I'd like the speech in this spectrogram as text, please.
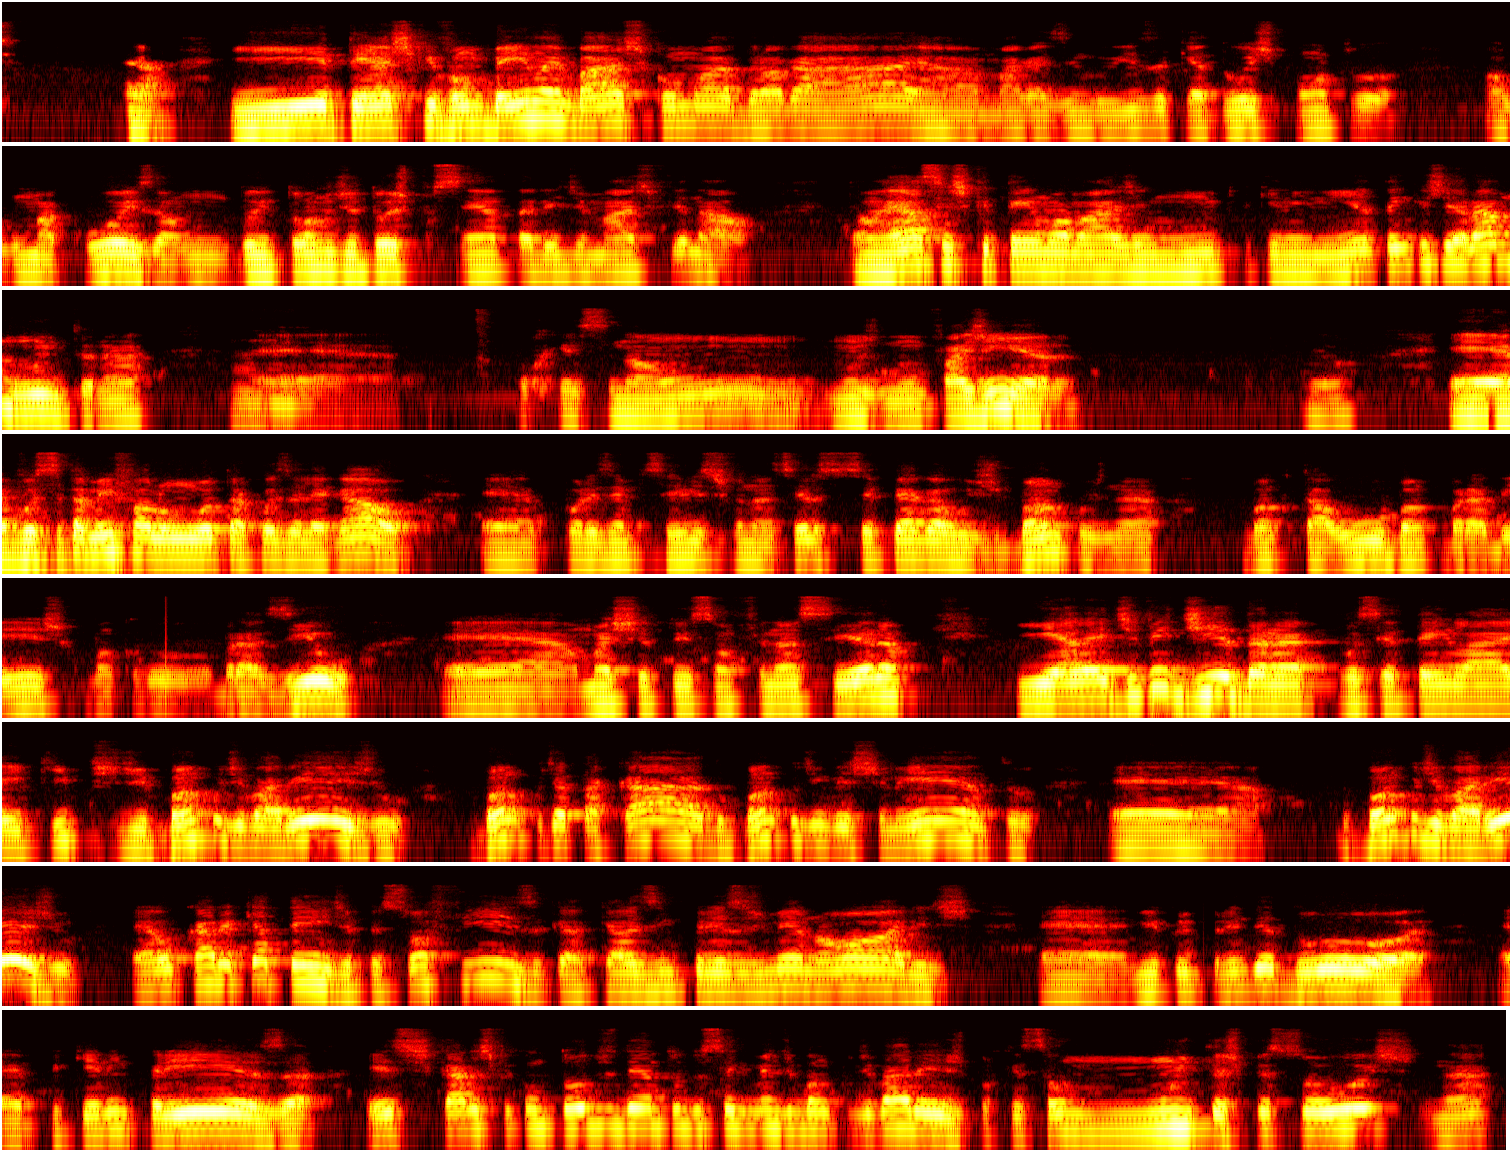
É. E tem as que vão bem lá embaixo, como a Droga A, a Magazine Luiza, que é 2 pontos alguma coisa, um, do em torno de 2% ali de margem final. Então, essas que têm uma margem muito pequenininha tem que gerar muito, né? Uhum. É, porque senão não, não faz dinheiro. É, você também falou uma outra coisa legal, é, por exemplo, serviços financeiros, você pega os bancos, né? Banco Itaú, Banco Bradesco, Banco do Brasil, é uma instituição financeira e ela é dividida, né? Você tem lá equipes de banco de varejo, banco de atacado, banco de investimento. É... Banco de varejo é o cara que atende, a pessoa física, aquelas empresas menores, é, microempreendedor, é, pequena empresa. Esses caras ficam todos dentro do segmento de banco de varejo, porque são muitas pessoas, né?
